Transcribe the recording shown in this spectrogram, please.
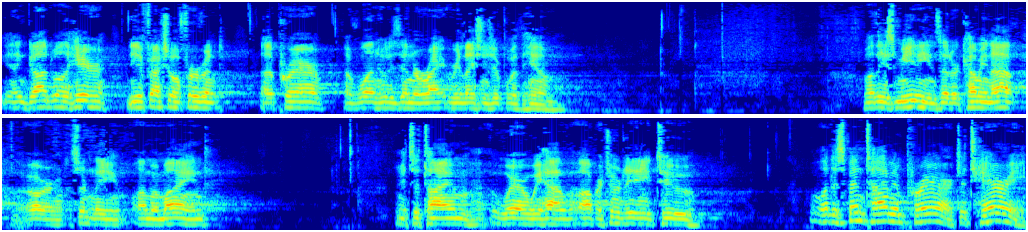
and God will hear the effectual, fervent uh, prayer of one who is in a right relationship with Him. Well, these meetings that are coming up are certainly on my mind. It's a time where we have opportunity to, well, to spend time in prayer, to tarry.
